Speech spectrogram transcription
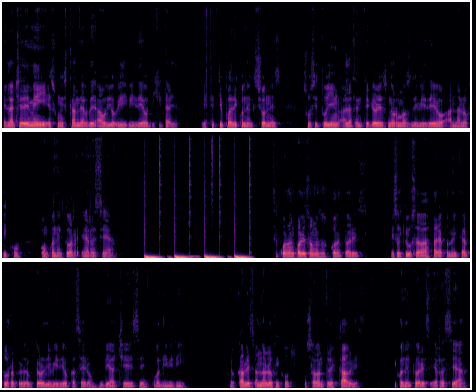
El HDMI es un estándar de audio y video digital. Este tipo de conexiones sustituyen a las anteriores normas de video analógico con conector RCA. ¿Se acuerdan cuáles son esos conectores? Esos que usabas para conectar tu reproductor de video casero, VHS o DVD. Los cables analógicos usaban tres cables y conectores RCA.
